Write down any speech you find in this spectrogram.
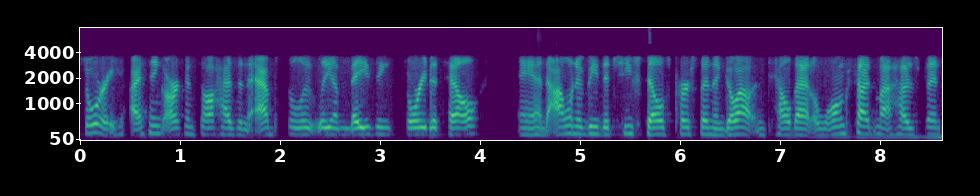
story. I think Arkansas has an absolutely amazing story to tell. And I want to be the chief salesperson and go out and tell that alongside my husband,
